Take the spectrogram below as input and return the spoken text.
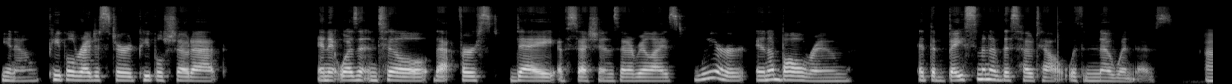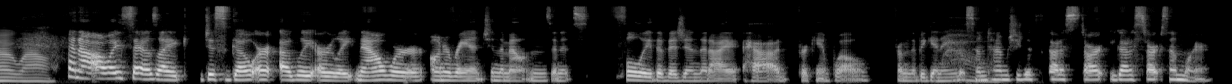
you know, people registered, people showed up. And it wasn't until that first day of sessions that I realized we are in a ballroom at the basement of this hotel with no windows. Oh, wow. And I always say, I was like, just go or ugly early. Now we're on a ranch in the mountains and it's fully the vision that I had for Campwell from the beginning. Wow. But sometimes you just got to start, you got to start somewhere.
